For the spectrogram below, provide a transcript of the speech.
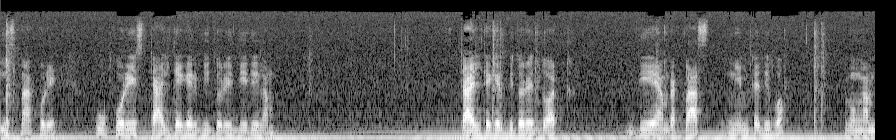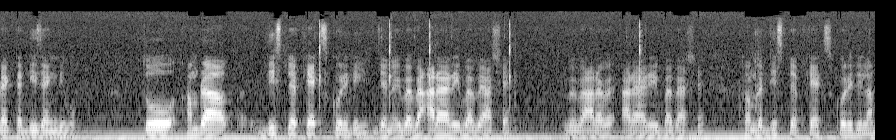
ইউজ না করে উপরে স্টাইল ট্যাগের ভিতরে দিয়ে দিলাম। স্টাইল ট্যাগের ভিতরে ডট দিয়ে আমরা ক্লাস নেমটা দিব এবং আমরা একটা ডিজাইন দিব। তো আমরা ডিসপ্লে ফ্লেক্স করে দিই, যেন এইভাবে আড়াআড়ি এইভাবে আসে, এভাবে আড়া- আড়াআড়ি এইভাবে আসে। তো আমরা ডিসপ্লে ফ্লেক্স করে দিলাম।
